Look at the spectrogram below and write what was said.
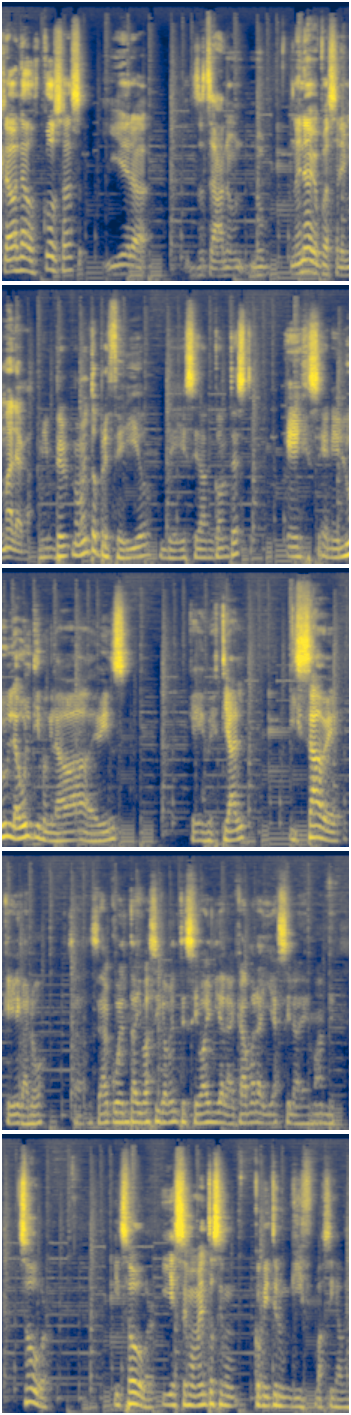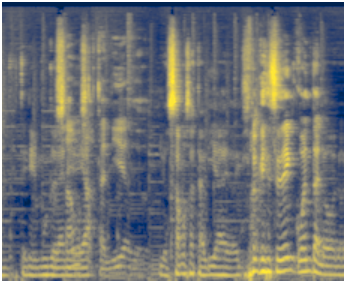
clavas las dos cosas y era. O sea, no, no- no hay nada que pueda salir mal acá. Mi momento preferido de ese Dunk Contest es en el, la última clavada de Vince, que es bestial, y sabe que él ganó. O sea, se da cuenta y básicamente se va y mira la cámara y hace la demanda. It's over. It's over. Y ese momento se convirtió en un GIF, básicamente, este, en el mundo de la Usamos NBA. hasta el día de hoy. Lo usamos hasta el día de hoy. Para que se den cuenta lo, lo-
